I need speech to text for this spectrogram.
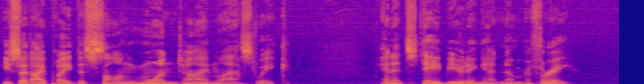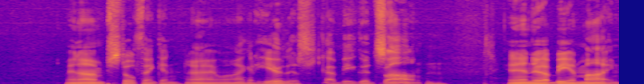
He said, I played this song one time last week, and it's debuting at number three. And I'm still thinking, all right, well, I got to hear this. It's got to be a good song. Mhm. It ended up being mine,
